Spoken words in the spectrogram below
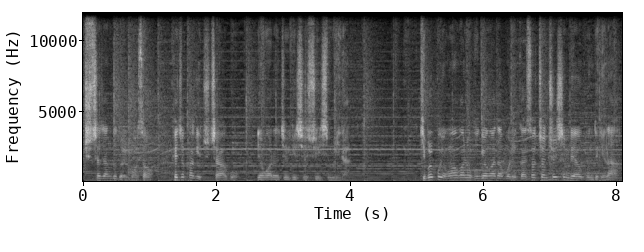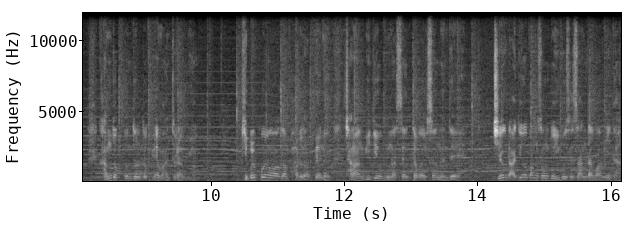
주차장도 넓어서 쾌적하게 주차하고 영화를 즐기실 수 있습니다. 기벌포 영화관을 구경하다 보니까 서천 출신 배우분들이나 감독분들도 꽤 많더라고요. 기벌포 영화관 바로 옆에는 장안 미디어 문화센터가 있었는데 지역 라디오 방송도 이곳에서 한다고 합니다.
